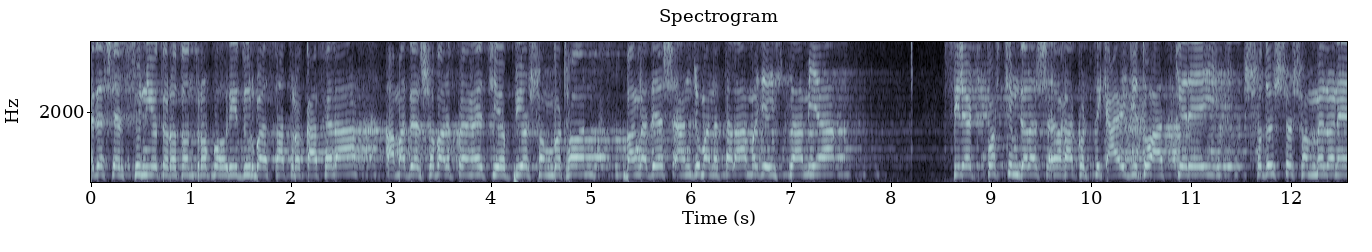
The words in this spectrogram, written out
এদেশের সুনিয়ত রতন্ত্র প্রহরী দুর্বার ছাত্র কাফেলা, আমাদের সবার প্রাণের চেয়ে প্রিয় সংগঠন। বাংলাদেশ আঞ্জুমান তালামজে ইসলামিয়া সিলেট পশ্চিম জেলা শাখা কর্তৃক আয়োজিত আজকের এই সদস্য সম্মেলনে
